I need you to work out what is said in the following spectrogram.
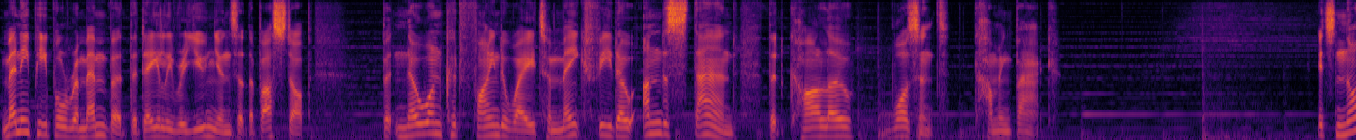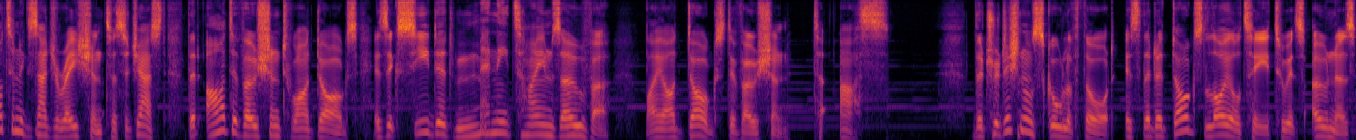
Many people remembered the daily reunions at the bus stop, but no one could find a way to make Fido understand that Carlo wasn't coming back. It's not an exaggeration to suggest that our devotion to our dogs is exceeded many times over by our dog's devotion to us. The traditional school of thought is that a dog's loyalty to its owners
